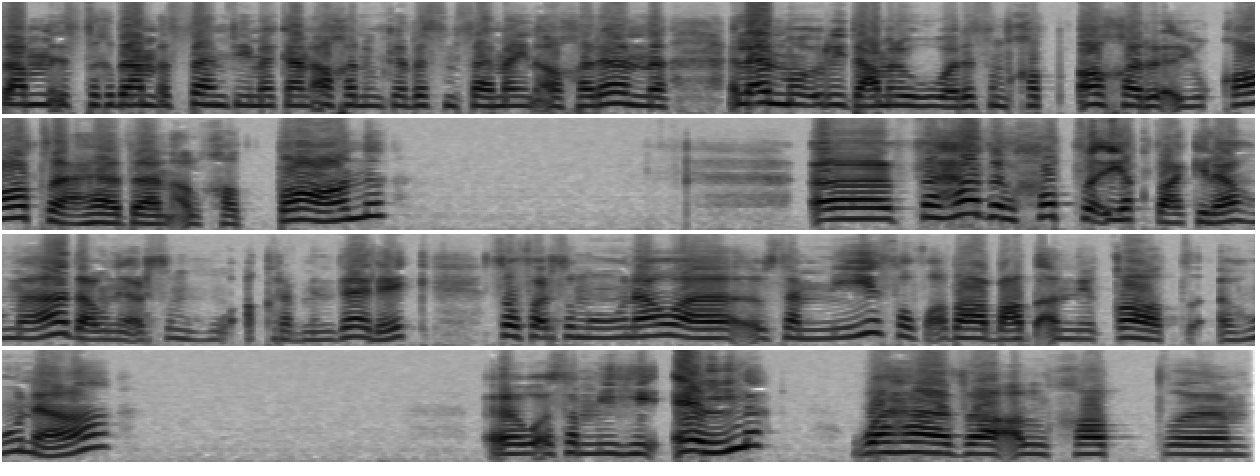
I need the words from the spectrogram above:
تم استخدام السهم في مكان آخر يمكن رسم سهمين آخران. الآن ما أريد عمله هو رسم خط آخر يقاطع هذان الخطان. فهذا الخط يقطع كلاهما. دعوني أرسمه أقرب من ذلك. سوف أرسمه هنا وأسميه. سوف أضع بعض النقاط هنا آه، وأسميه L. وهذا الخط آه،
